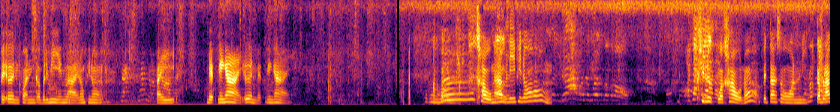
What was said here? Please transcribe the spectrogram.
ไปเอิ้นขวัญกับบริมีหยังหลายเนาะพี่น้อง ไปแบบง่ายๆ เอิ้นแบบง่ายๆบ้าเข่างามดีพี่น้อง พี่ลึกกว่าเข่าเนาะเป็นตาสะออนนี่กำลัง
